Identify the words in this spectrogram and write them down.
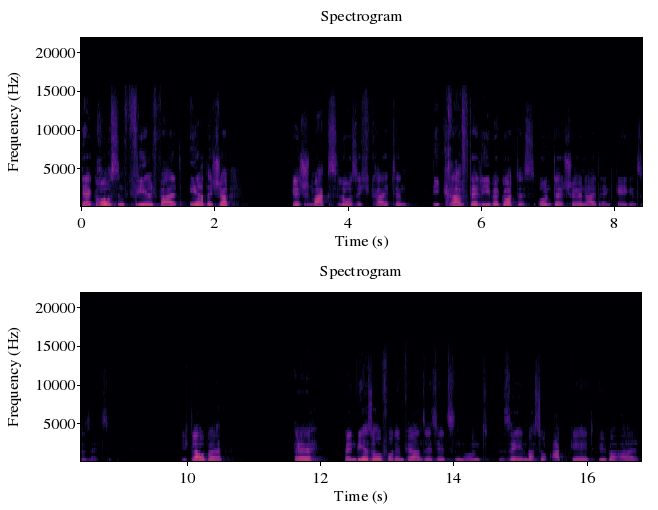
der großen Vielfalt irdischer Geschmackslosigkeiten die Kraft der Liebe Gottes und der Schönheit entgegenzusetzen. Ich glaube, äh, wenn wir so vor dem Fernseher sitzen und sehen, was so abgeht überall,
